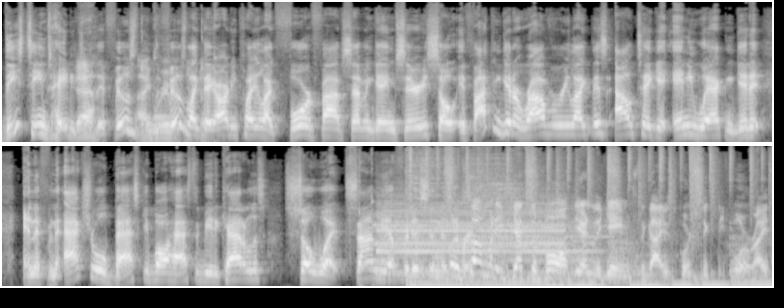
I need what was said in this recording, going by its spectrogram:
these teams hate each Yeah, other. It feels it feels like you. they already played like four or five seven game series. So if I can get a rivalry like this, I'll take it any way I can get it. And if an actual basketball has to be the catalyst, so what? Sign me up for this in this. But if somebody gets a ball at the end of the game, it's the guy who scored 64, right?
